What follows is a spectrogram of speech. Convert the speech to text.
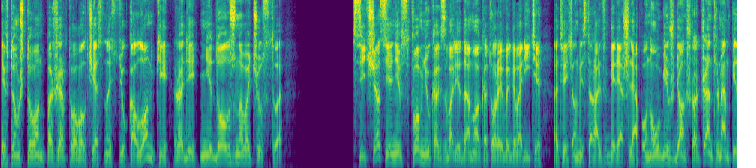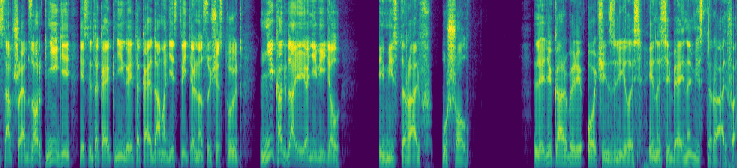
и в том, что он пожертвовал честностью колонки ради недолжного чувства — «Сейчас я не вспомню, как звали даму, о которой вы говорите», — ответил мистер Альф, беря шляпу. «Но убежден, что джентльмен, писавший обзор книги, если такая книга и такая дама действительно существуют, никогда ее не видел». И мистер Альф ушел. Леди Карбери очень злилась и на себя, и на мистера Альфа.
